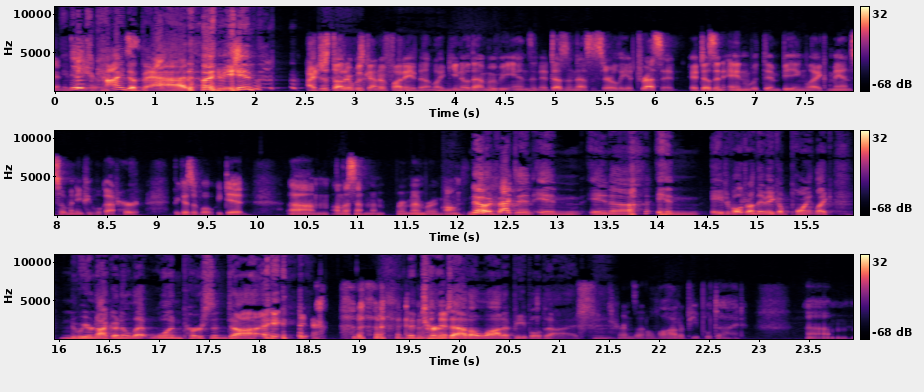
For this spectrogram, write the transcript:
And it's kind of bad. I mean, I just thought it was kind of funny that like you know that movie ends and it doesn't necessarily address it. It doesn't end with them being like, "Man, so many people got hurt because of what we did," um, unless I'm remembering wrong. No, in fact, in in in uh, in Age of Ultron, they make a point like we're not going to let one person die. it turns out a lot of people died. Turns out a lot of people died. Um,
